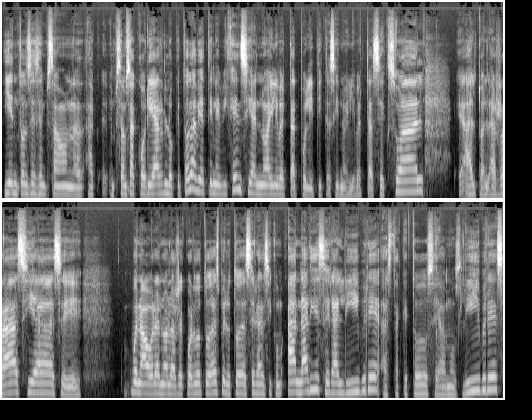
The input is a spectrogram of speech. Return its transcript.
y entonces empezamos a, empezamos a corear lo que todavía tiene vigencia. No hay libertad política, sino hay libertad sexual, eh, alto a las racias. Eh, bueno, ahora no las recuerdo todas, pero todas eran así como, ah, nadie será libre hasta que todos seamos libres.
